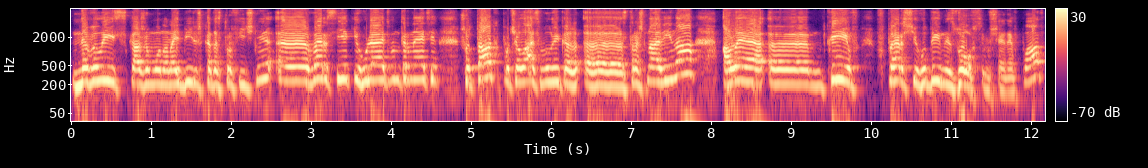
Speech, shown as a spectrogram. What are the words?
не велись, скажімо, на найбільш катастрофічні е, версії, які гуляють в інтернеті. Що так почалась велика е, страшна війна, але е, Київ в перші години зовсім ще не впав.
